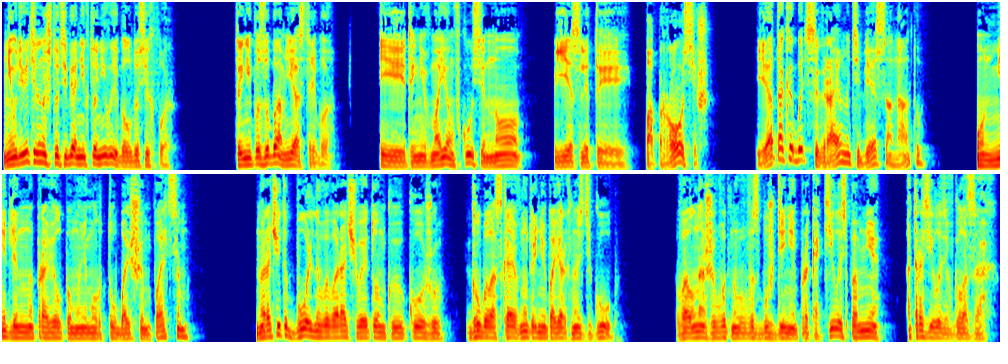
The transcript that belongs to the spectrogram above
Неудивительно, что тебя никто не выбил до сих пор. Ты не по зубам ястребу. И ты не в моем вкусе, но если ты попросишь, я так и быть сыграю на тебе сонату. Он медленно провел по моему рту большим пальцем, нарочито больно выворачивая тонкую кожу, грубо лаская внутреннюю поверхность губ. Волна животного возбуждения прокатилась по мне, отразилась в глазах.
